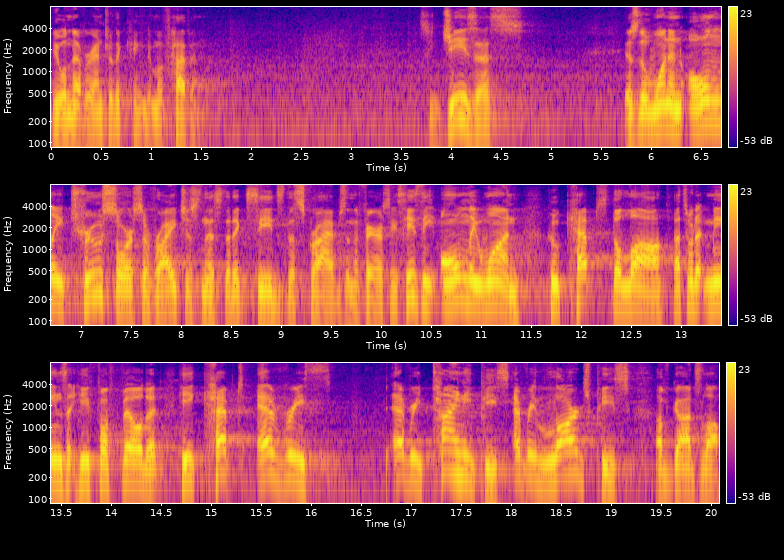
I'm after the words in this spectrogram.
you will never enter the kingdom of heaven. See, Jesus is the one and only true source of righteousness that exceeds the scribes and the Pharisees. He's the only one who kept the law. That's what it means that he fulfilled it. He kept every every tiny piece, every large piece of God's law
